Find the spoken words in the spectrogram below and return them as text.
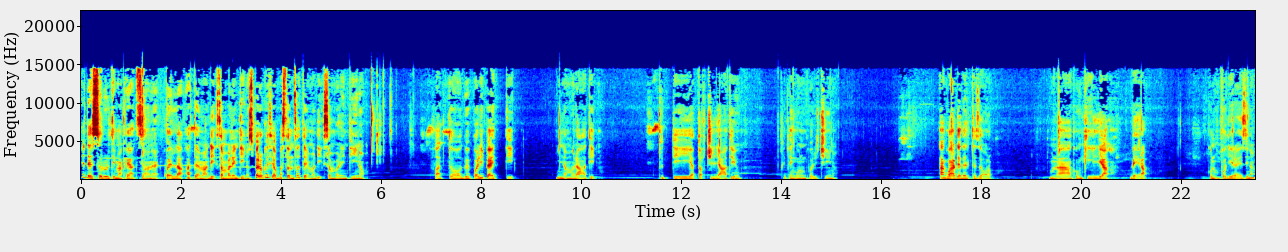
E adesso l'ultima creazione, quella a tema di San Valentino. Spero che sia abbastanza a tema di San Valentino. Ho fatto due polipetti innamorati, tutti attorcigliati, che tengono un cuoricino. A guardia del tesoro. Una conchiglia vera, con un po' di resina.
